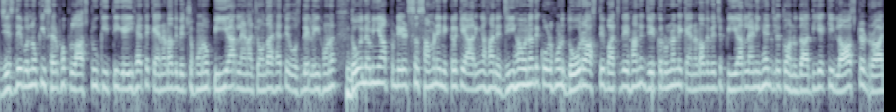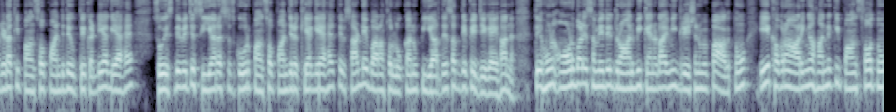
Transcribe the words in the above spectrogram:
ਜਿਸ ਦੇ ਵੱਲੋਂ ਕਿ ਸਿਰਫ ਪਲੱਸ 2 ਕੀਤੀ ਗਈ ਹੈ, ਤੇ ਕੈਨੇਡਾ ਦੇ ਵਿੱਚ ਹੁਣ ਉਹ ਪੀਆਰ ਲੈਣਾ ਚਾਹੁੰਦਾ ਹੈ, ਤੇ ਉਸ ਦੇ ਲਈ ਹੁਣ ਦੋ ਨਵੀਆਂ ਅਪਡੇਟਸ ਸਾਹਮਣੇ ਨਿਕਲ ਕੇ ਆ ਰਹੀਆਂ ਹਨ। ਜੀ ਹਾਂ, ਉਹਨਾਂ ਦੇ ਕੋਲ ਹੁਣ ਦੋ ਰਾਸਤੇ ਬਚਦੇ ਹਨ। ਜੇਕਰ ਉਹਨਾਂ ਨੇ ਕੈਨੇਡਾ ਦੇ ਵਿੱਚ ਪੀਆਰ ਲੈਣੀ ਹੈ, ਜੇ ਤੁਹਾਨੂੰ ਦੱਸ ਦਈਏ ਕਿ ਲਾਸਟ ਡਰਾ ਜਿਹੜਾ ਕਿ 505 ਦੇ ਉੱਤੇ ਕੱਢਿਆ ਗਿਆ ਹੈ। ਸੋ ਇਸ ਦੇ ਵਿੱਚ ਸੀਆਰਐਸ ਸਕੋਰ 505 ਰੱਖਿਆ ਗਿਆ ਹੈ ਤੇ 1250 ਲੋਕਾਂ ਨੂੰ ਪੀਆਰ ਦੇ ਸੱਦੇ ਭੇਜੇ ਗਏ ਹਨ। ਤੇ ਹੁਣ ਆਉਣ ਵਾਲੇ ਸਮੇਂ ਦੇ ਦੌਰਾਨ ਵੀ ਕੈਨੇਡਾ ਇਮੀਗ੍ਰੇਸ਼ਨ ਵਿਭਾਗ ਤੋਂ ਇਹ ਖਬਰਾਂ ਆ ਰਹੀਆਂ ਹਨ ਕਿ 500 ਤੋਂ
